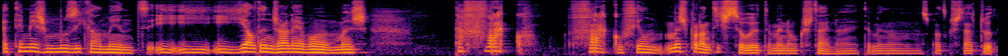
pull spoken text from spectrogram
até mesmo musicalmente. E, e, e Elton John é bom, mas está fraco. Fraco o filme. Mas pronto, isto sou eu, também não gostei, não é? Também não, não se pode gostar de tudo.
